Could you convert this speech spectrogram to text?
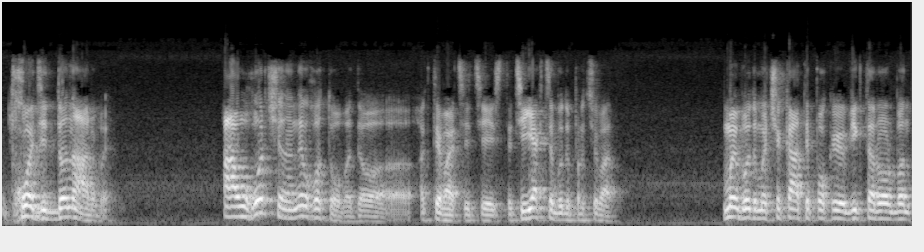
входять до нарви. А Угорщина не готова до активації цієї статті. Як це буде працювати? Ми будемо чекати, поки Віктор Орбан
